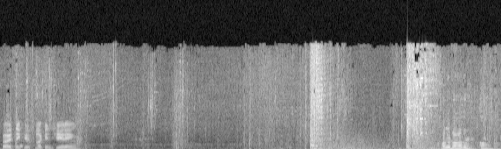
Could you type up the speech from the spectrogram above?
probably think you're fucking cheating. Another, another. Oh my.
